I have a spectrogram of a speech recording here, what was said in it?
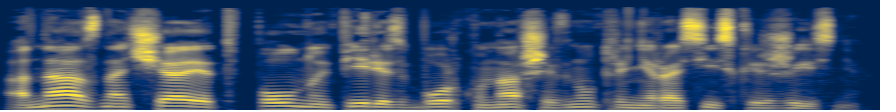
Она означает полную пересборку нашей внутренней российской жизни –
